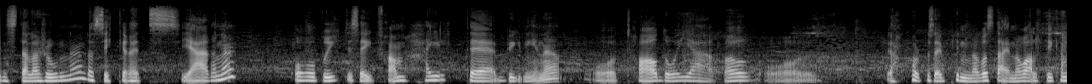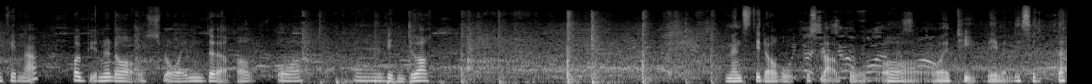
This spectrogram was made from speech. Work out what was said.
installasjonene, da sikkerhetsgjerdene, og bryter seg fram helt til bygningene, og tar da gjerder og ja, holdt på å si pinner og steiner og alt de kan finne, og begynner da å slå inn dører og eh, vinduer. Mens de da roper slagord og, og er tydelig veldig sinte.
